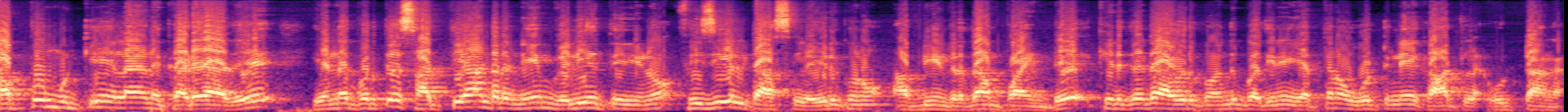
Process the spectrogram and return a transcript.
கப்பு முக்கியம் எல்லாம் எனக்கு கிடையாது. என்னை பொறுத்து சத்யான்ற நேம் வெளியே தெரியணும். பிசிக்கல் டாஸ்க்ல இருக்கணும் அப்படின்றதான் பாயிண்ட் கிட்டத்தட்ட அவருக்கு வந்து பாத்தீங்கன்னா எத்தனை ஓட்டுனே காட்டல விட்டாங்க.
